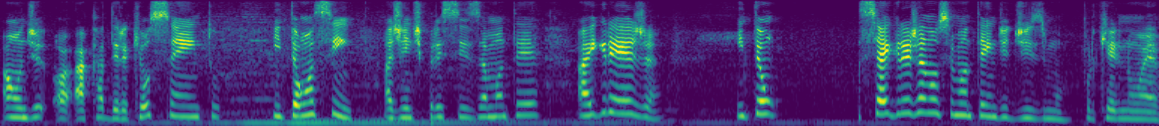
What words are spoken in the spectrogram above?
aonde a cadeira que eu sento. Então, assim, a gente precisa manter a igreja. Então, se a igreja não se mantém de dízimo porque ele não é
